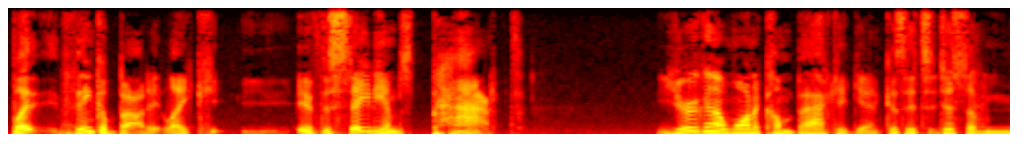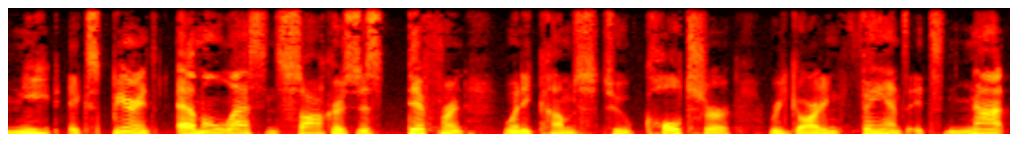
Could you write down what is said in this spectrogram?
But think about it, like if the stadium's packed you're going to want to come back again because it's just a neat experience. MLS and soccer is just different when it comes to culture regarding fans. It's not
